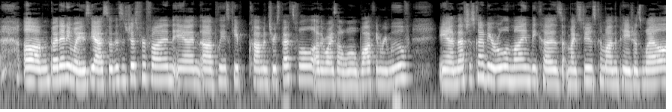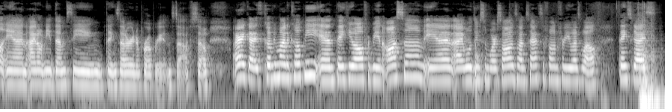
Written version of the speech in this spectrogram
um, but anyways, yeah, so this is just for fun, and uh, please keep comments respectful. Otherwise, I will block and remove. And that's just going to be a rule of mine because my students come on the page as well, and I don't need them seeing things that are inappropriate and stuff. So, all right, guys, Kopi Monokopi, and thank you all for being awesome. And I will do some more songs on saxophone for you as well. Thanks, guys.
